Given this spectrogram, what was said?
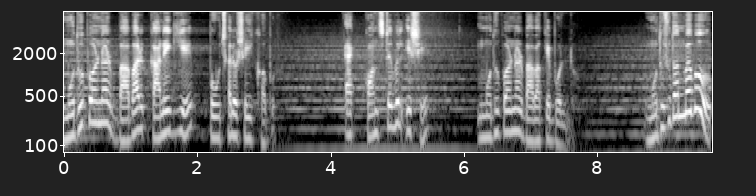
মধুপর্ণার বাবার কানে গিয়ে পৌঁছালো সেই খবর। এক কনস্টেবল এসে মধুপর্ণার বাবাকে বলল মধুসূদন বাবু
